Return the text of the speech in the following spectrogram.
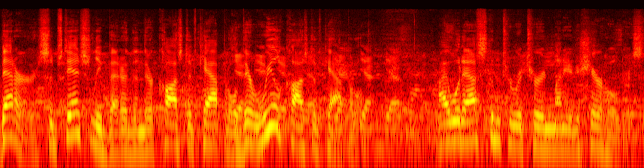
better, substantially better than their cost of capital, yeah, their yeah, real yeah, cost of capital, I would ask them to return money to shareholders.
